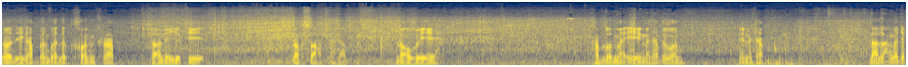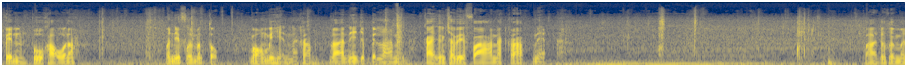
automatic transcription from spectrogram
สวัสดีครับเพื่อนๆทุกคนครับ ตอนนี้อยู่ที่ล็อกสัตนะครับ นอร์เวย์ขับรถมาเองนะครับทุกคนนี่นะครับ ด้านหลังก็จะเป็นภูเขาเนะวันนี้ฝนมันตกมองไม่เห็นนะครับ ร้านนี้จะเป็นร้านขายเครื่องใช้ไฟฟ้านะครับ เนี่ยพาทุกคนมา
